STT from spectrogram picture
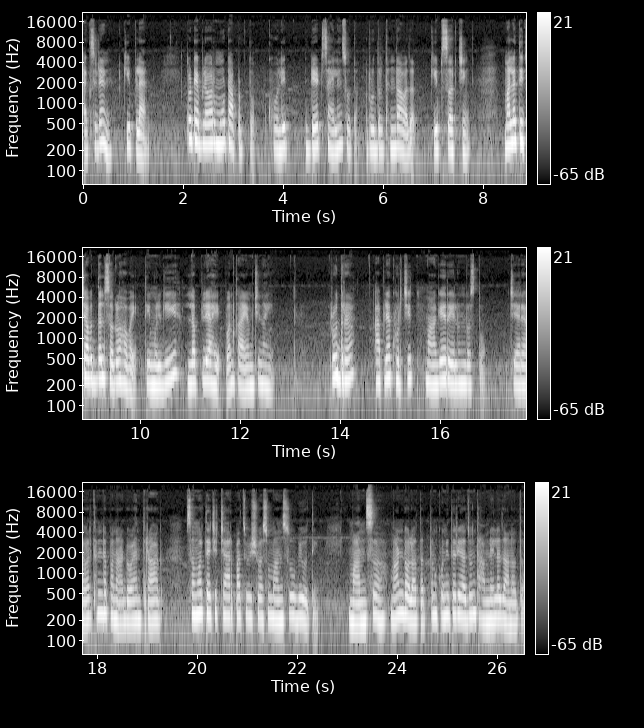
ॲक्सिडेंट की प्लॅन तो टेबलावर मूठ आपटतो. खोलीत डेट सायलेन्स होतं. रुद्र थंड आवाजात कीप सर्चिंग मला तिच्याबद्दल सगळं हवं आहे ती मुलगी लपली आहे पण कायमची नाही. रुद्र आपल्या खुर्चीत मागे रेलून बसतो. चेहऱ्यावर थंडपणा डोळ्यांत राग. समोर त्याची चार पाच विश्वासू माणसं उभी होती. माणसं मान डोलावतात पण कुणीतरी अजून थांबलेलं जाणवतं.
